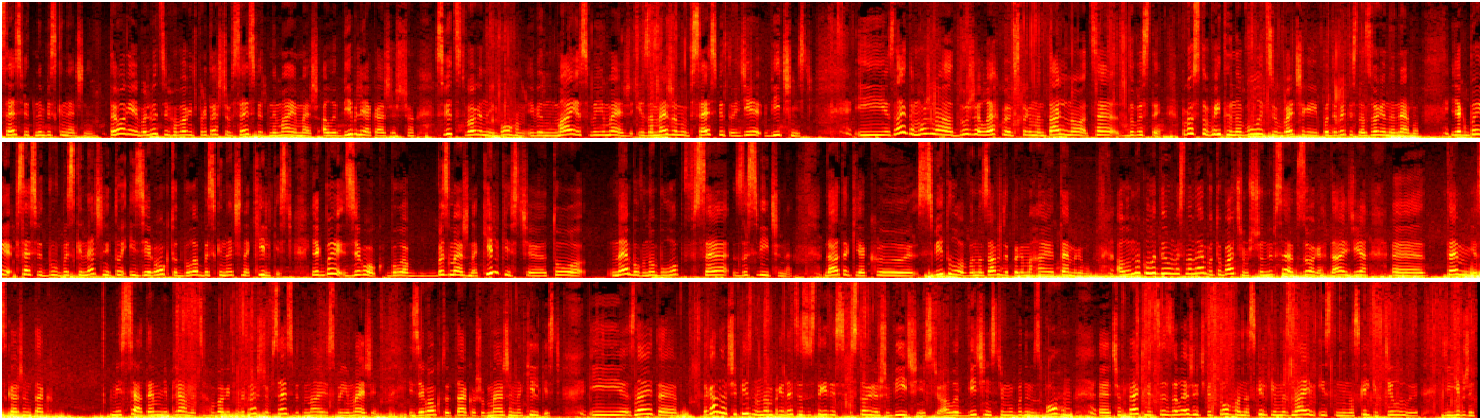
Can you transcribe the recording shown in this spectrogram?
Всесвіт не безкінечний. Теорія еволюції говорить про те, що всесвіт не має меж, але Біблія каже, що світ створений Богом і він має свої межі, і за межами всесвіту є вічність. І знаєте, можна дуже легко експериментально це довести. Просто вийти на вулицю ввечері і подивитись на зоряне небо. Якби всесвіт був безкінечний, то і зірок тут була б безкінечна кількість. Якби зірок була б безмежна кількість, е, то небо воно було б все засвічене. Да? Так як е, світло воно завжди перемагає темряву. Але ми, коли дивимося на небо, то бачимо, що не все в зорях. Да? Є е, темні, скажімо так. Місця, темні плями, це говорить про те, що всесвіт має свої межі, і зірок тут також обмежена кількість. І знаєте, рано чи пізно нам прийдеться зустрітись з тою ж вічністю, але вічністю ми будемо з Богом е, чи в пеклі. Це залежить від того, наскільки ми знаємо істину, наскільки втілили її в життя.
